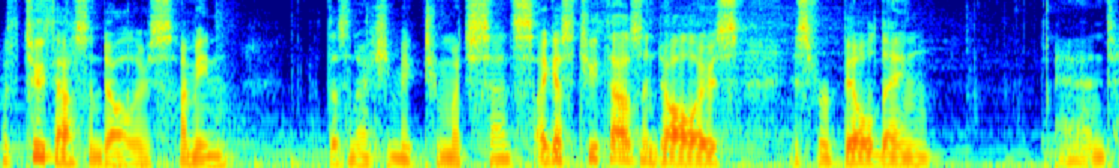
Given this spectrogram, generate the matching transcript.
with $2,000. I mean, it doesn't actually make too much sense. I guess $2,000 is for building and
